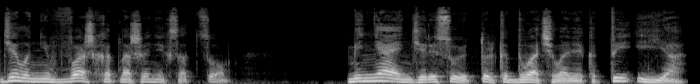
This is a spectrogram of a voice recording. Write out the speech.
«Дело не в ваших отношениях с отцом. Меня интересуют только два человека, ты и я».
